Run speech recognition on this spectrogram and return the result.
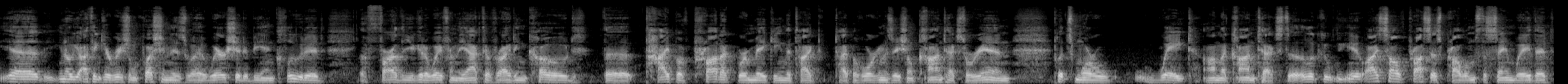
uh, you know, I think your original question is where should it be included? The farther you get away from the act of writing code, the type of product we're making, the type type of organizational context we're in, puts more weight on the context. Uh, look, you know, I solve process problems the same way that,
